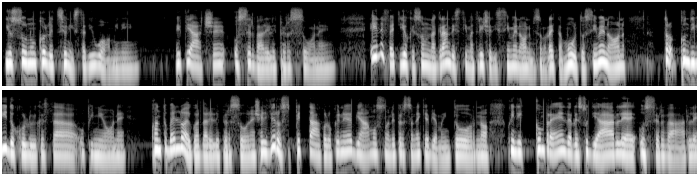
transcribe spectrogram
io sono un collezionista di uomini, mi piace osservare le persone. E in effetti io che sono una grande stimatrice di Simenon, mi sono letta molto Simenon, condivido con lui questa opinione. Quanto bello è guardare le persone, cioè il vero spettacolo che noi abbiamo sono le persone che abbiamo intorno, quindi comprenderle, studiarle, osservarle.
